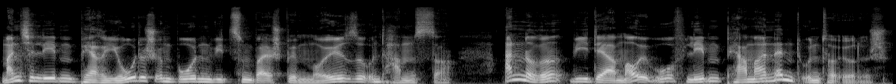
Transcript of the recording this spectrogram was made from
Manche leben periodisch im Boden, wie zum Beispiel Mäuse und Hamster. Andere, wie der Maulwurf, leben permanent unterirdisch.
